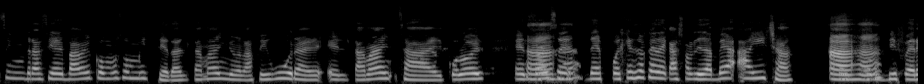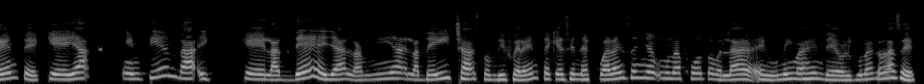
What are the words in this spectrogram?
sin brasier, va a ver cómo son mis tetas, el tamaño, la figura, el, el tamaño, o sea, el color. Entonces, Ajá. después que eso que de casualidad vea a Isha, es- Ajá. es diferente, que ella entienda y que las de ella, las mías, las de Icha son diferentes, que si en la escuela enseñan una foto, ¿verdad? En una imagen de alguna clase,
